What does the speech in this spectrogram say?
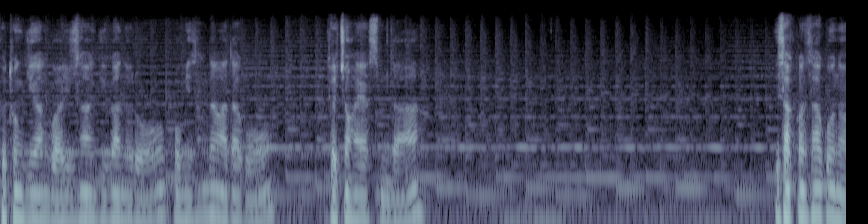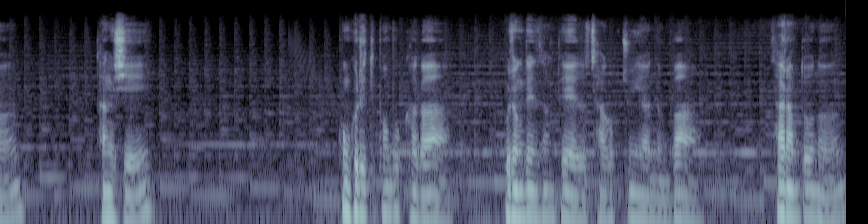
교통기관과 유사한 기관으로 보험이 상당하다고 결정하였습니다. 이 사건 사고는 당시 콘크리트 펌프카가 고정된 상태에서 작업 중이었는 바 사람 또는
